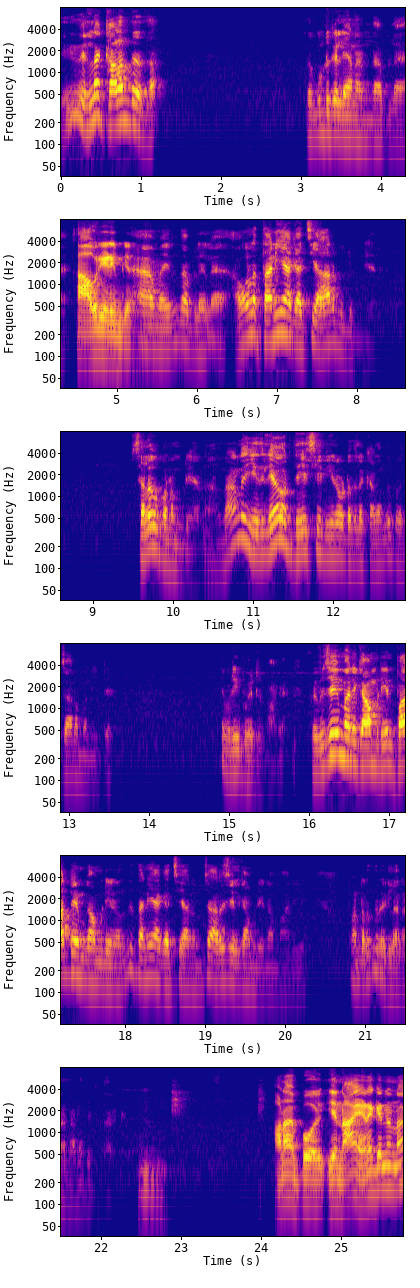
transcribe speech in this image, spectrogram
இது எல்லாம் கலந்தது தான் குண்டு கல்யாணம் இருந்தாப்புல. அவர் ஆமாம் இருந்தாப்புல இல்லை. அவங்களாம் தனியாக கட்சி ஆரம்பிக்க முடியாது. செலவு பண்ண முடியாது. அதனால எதுலையோ ஒரு தேசிய நீரோட்டத்தில் கலந்து பிரச்சாரம் பண்ணிட்டு இப்படி போயிட்டுருப்பாங்க. இப்போ விஜய் மாதிரி காமெடியன் பார்ட் டைம் காமெடியன் வந்து தனியாக கட்சி ஆரம்பித்து அரசியல் காமெடியனாக மாறி பண்ணுறது ரெகுலராக நடந்துட்டு தான் இருக்குது ஆனால் இப்போ ஏன் நான் எனக்கு என்னன்னா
